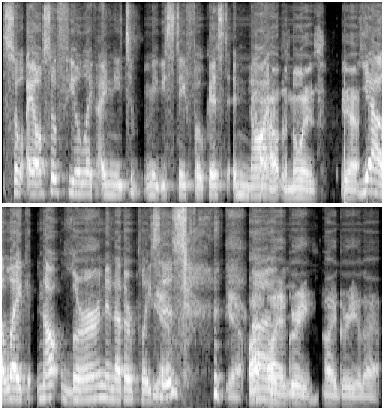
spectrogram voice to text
so I also feel like I need to maybe stay focused and not Cut out the noise. Yeah. Yeah, like not learn in other places. Yeah, yeah. I, um, I agree. I agree with that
